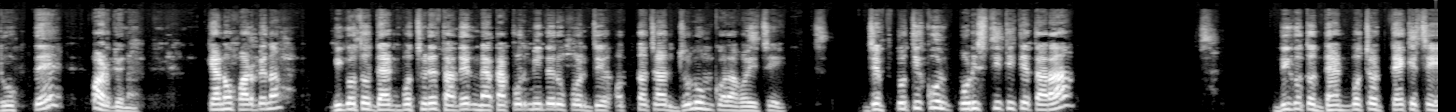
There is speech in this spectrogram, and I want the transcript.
ঢুকতে পারবে না। কেন পারবে না? বিগত দেড় বছরে তাদের নেতাকর্মীদের উপর যে অত্যাচার জুলুম করা হয়েছে, যে প্রতিকূল পরিস্থিতিতে তারা বিগত দেড় বছর দেখেছে,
